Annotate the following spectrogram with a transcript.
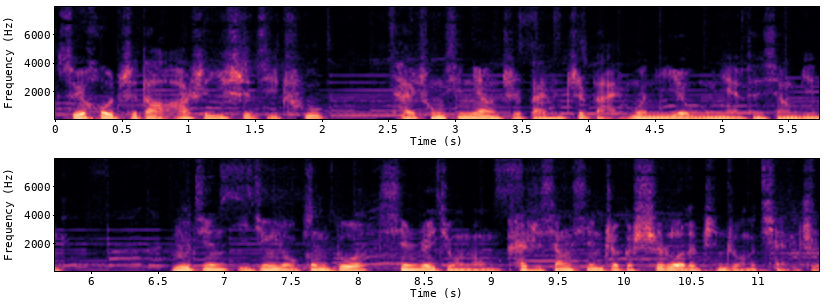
随后，直到二十一世纪初，才重新酿制百分之百莫尼耶无年份香槟。如今，已经有更多新锐酒农开始相信这个失落的品种的潜质，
